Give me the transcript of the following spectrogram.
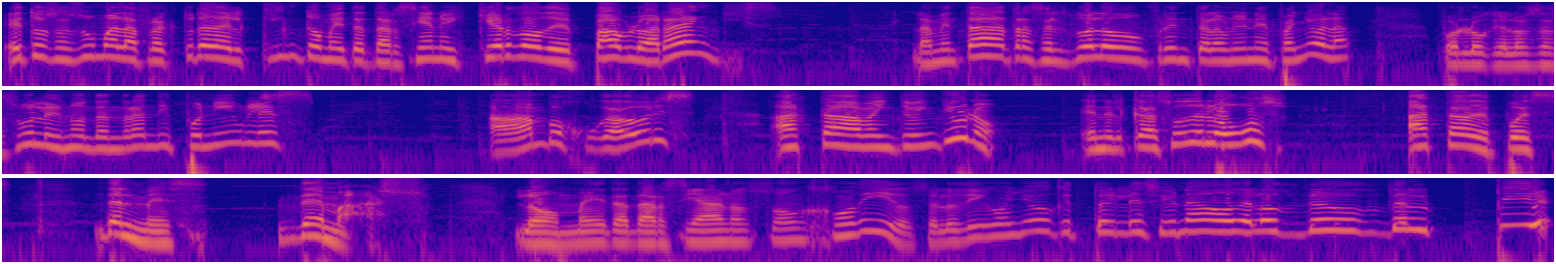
Esto se suma a la fractura del quinto metatarsiano izquierdo de Pablo Aranguis, lamentada tras el duelo frente a la Unión Española, por lo que los azules no tendrán disponibles a ambos jugadores hasta 2021. En el caso de Lobos, hasta después del mes de marzo. Los metatarsianos son jodidos, se lo digo yo que estoy lesionado de los dedos del pie.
